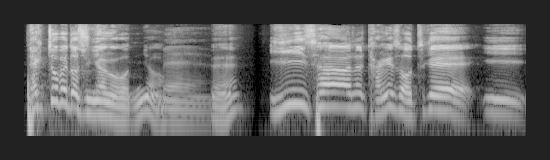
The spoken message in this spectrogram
100조 배 더 중요한 거거든요. 네. 네. 이 사안을 당해서 어떻게 이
